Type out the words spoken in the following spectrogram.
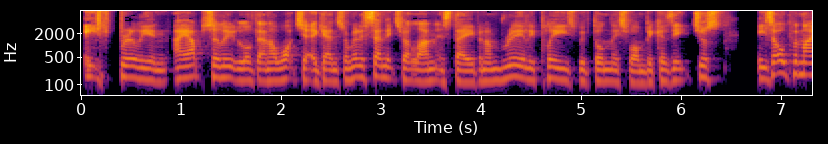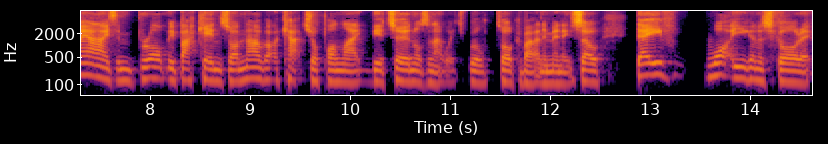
it's brilliant. I absolutely loved it, and I'll watch it again. So I'm going to send it to Atlantis, Dave, and I'm really pleased we've done this one because it just it's opened my eyes and brought me back in. So I've now got to catch up on like the Eternals and that, which we'll talk about in a minute. So, Dave, what are you going to score it?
